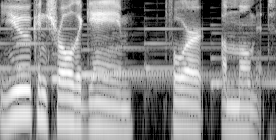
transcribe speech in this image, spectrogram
you control the game for a moment.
